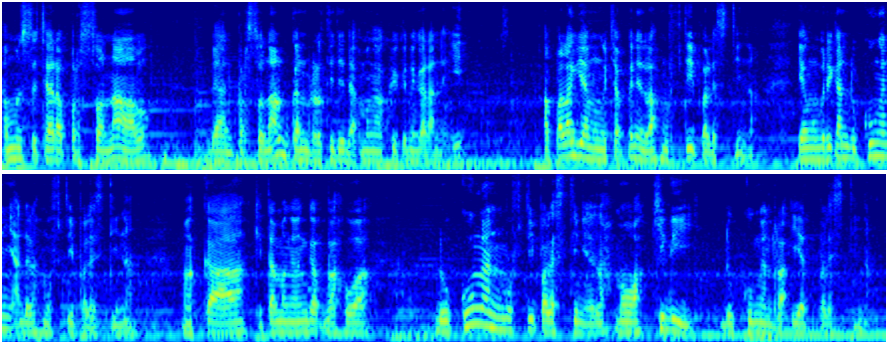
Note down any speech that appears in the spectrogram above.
Namun secara personal dan personal bukan berarti tidak mengakui kenegaraan. Apalagi yang mengucapkannya adalah Mufti Palestina. Yang memberikan dukungannya adalah Mufti Palestina. Maka kita menganggap bahwa dukungan Mufti Palestina adalah mewakili dukungan rakyat Palestina.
